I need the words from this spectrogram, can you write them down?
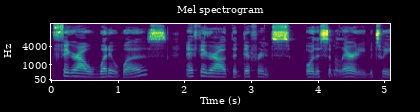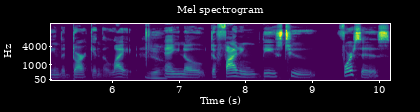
figure out what it was and figure out the difference or the similarity between the dark and the light yeah, and you know defining these two forces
